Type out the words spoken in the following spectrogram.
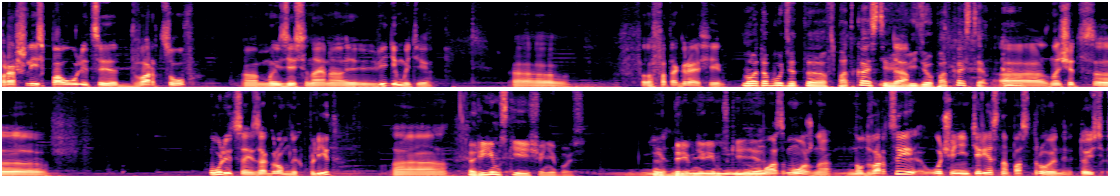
прошлись по улице Дворцов. Э, Мы здесь, наверное, видим эти фотографии. Ну, это будет э, в подкасте, Да. в видеоподкасте. А, Значит, э, улица из огромных плит. А, Римские еще, небось. Не- Древнеримские, нет? Возможно. Но дворцы очень интересно построены. То есть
